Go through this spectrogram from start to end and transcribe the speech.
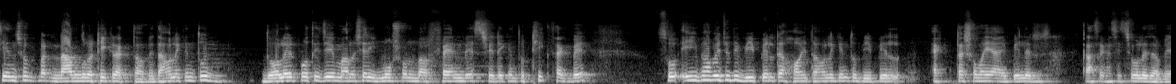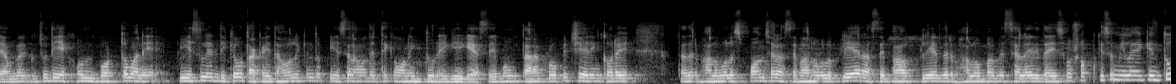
চেঞ্জ হোক বাট নামগুলো ঠিক রাখতে হবে। তাহলে কিন্তু দলের প্রতি যে মানুষের ইমোশন বা ফ্যান বেস সেটা কিন্তু ঠিক থাকবে। সো এইভাবে যদি বিপিএলটা হয়, তাহলে কিন্তু বিপিএল একটা সময় আইপিএল এর কাছাকাছি চলে যাবে। আমরা যদি এখন বর্তমানে পিএসএল এর দিকেও তাকাই, তাহলে কিন্তু পিএসএল আমাদের থেকে অনেক দূর এগিয়ে গেছে এবং তারা প্রফিট শেয়ারিং করে, তাদের ভালো ভালো স্পন্সর আছে, ভালো ভালো প্লেয়ার আছে প্লেয়ারদের ভালোভাবে স্যালারি দেয়। সো সব কিছু মিলাই কিন্তু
